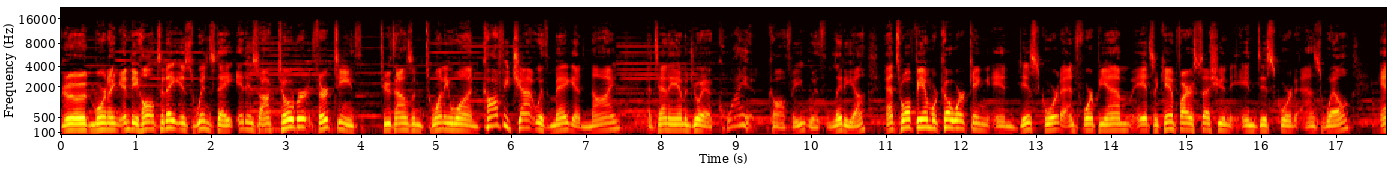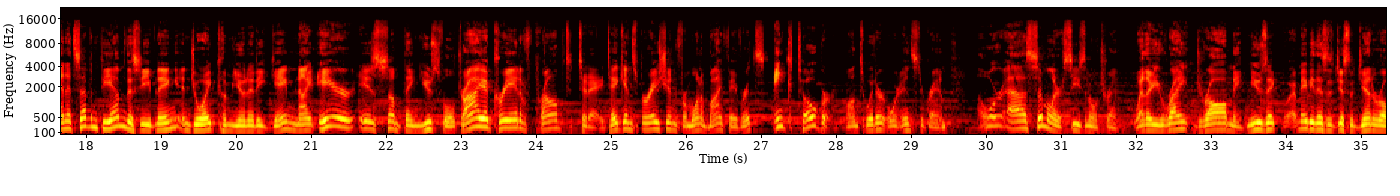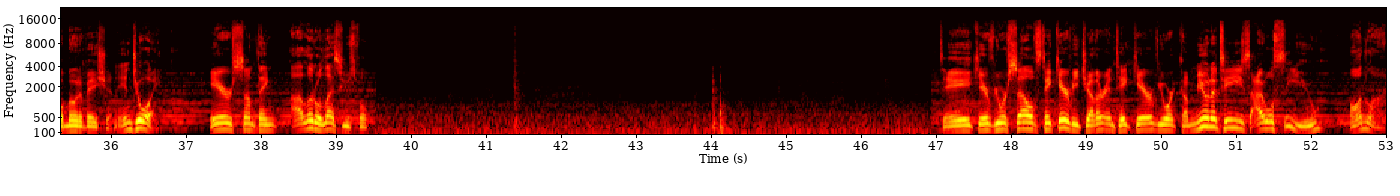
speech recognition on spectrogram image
Good morning, Indy Hall. Today is Wednesday. It is October 13th, 2021. Coffee chat with Meg at 9. At 10 a.m., enjoy a quiet coffee with Lydia. At 12 p.m., we're co working in Discord. At 4 p.m., it's a campfire session in Discord as well. And at 7 p.m. this evening, enjoy community game night. Here is something useful. Try a creative prompt today. Take inspiration from one of my favorites, Inktober, on Twitter or Instagram or a similar seasonal trend. Whether you write, draw, make music, or maybe this is just a general motivation, enjoy. Here's something a little less useful. Take care of yourselves, take care of each other, and take care of your communities. I will see you online.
